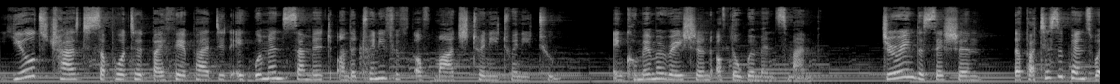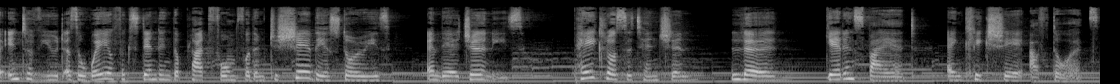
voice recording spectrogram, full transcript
Yield Trust, supported by FEPA, did a Women's Summit on the 25th of March 2022 in commemoration of the Women's Month. During the session, the participants were interviewed as a way of extending the platform for them to share their stories and their journeys. Pay close attention, learn, get inspired, and click share afterwards.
